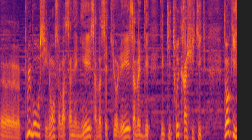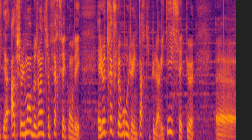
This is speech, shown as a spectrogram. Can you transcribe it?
euh, plus beaux. Sinon, ça va s'anaigner, ça va s'étioler, ça va être des, petits trucs rachitiques. Donc, il a absolument besoin de se faire féconder. Et le trèfle rouge a une particularité, c'est que euh,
